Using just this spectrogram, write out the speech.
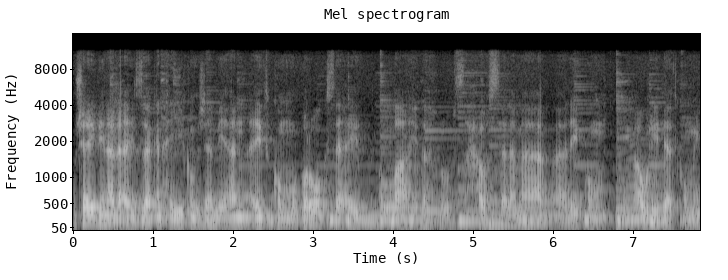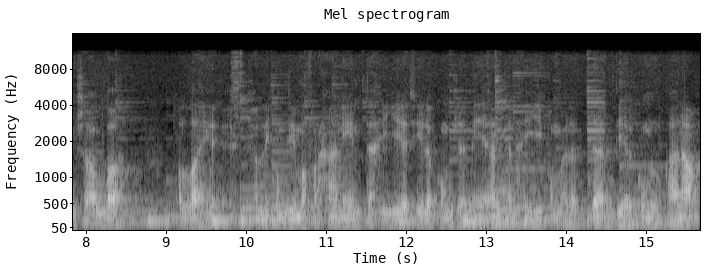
مشاهدينا الأعزاء كنحييكم جميعا. عيدكم مبروك سعيد. الله يدخلوا بالصحة والسلامة. عليكم ومع وليداتكم إن شاء الله. الله يخليكم ديما فرحانين. تحياتي لكم جميعا. كنحييكم على الدعم ديالكم للقناة.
